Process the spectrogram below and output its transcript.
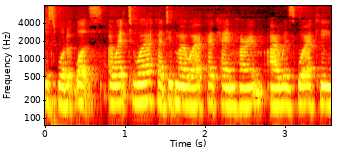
just what it was. I went to work, I did my work, I came home. I was working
